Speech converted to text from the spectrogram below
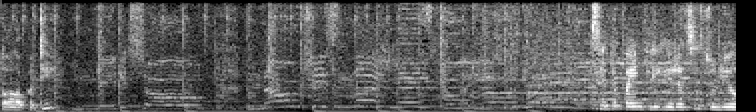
तलपट्टि। सेतो पेन्ट लिएर चाहिँ जुन यो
